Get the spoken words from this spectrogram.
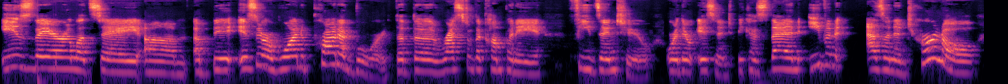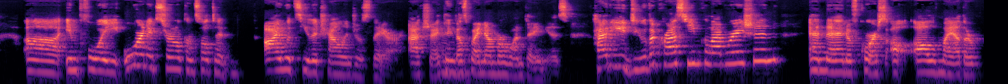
Is there, let's say, um, a bit? Is there one product board that the rest of the company feeds into, or there isn't? Because then, even as an internal uh, employee or an external consultant, I would see the challenges there. Actually, I think mm-hmm. that's my number one thing is how do you do the cross team collaboration? And then, of course, all, all, of my other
